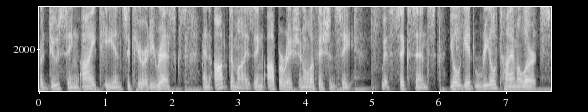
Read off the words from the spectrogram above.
reducing IT and security risks, and optimizing operational efficiency. With Syxsense, you'll get real time alerts,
